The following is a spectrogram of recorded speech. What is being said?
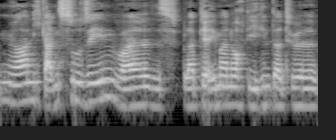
ja, nicht ganz so sehen, weil es bleibt ja immer noch die Hintertür.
